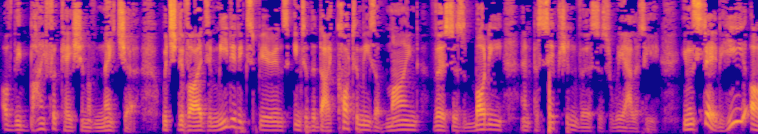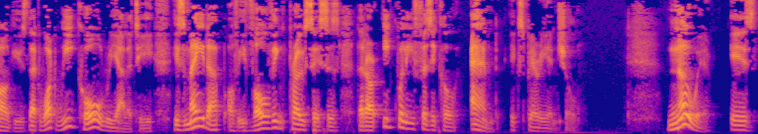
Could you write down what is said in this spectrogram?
of the bifurcation of nature, which divides immediate experience into the dichotomies of mind versus body and perception versus reality. Instead, he argues that what we call reality is made up of evolving processes that are equally physical and experiential. Nowhere is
